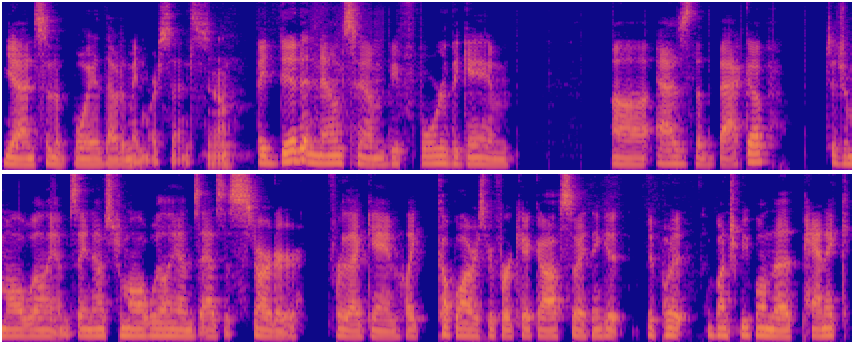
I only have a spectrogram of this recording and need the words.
yeah, instead of Boyd, that would have made more sense. Yeah. They did announce him before the game uh, as the backup to Jamaal Williams. They announced Jamaal Williams as a starter for that game, like a couple hours before kickoff. So I think it it put a bunch of people in the panic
